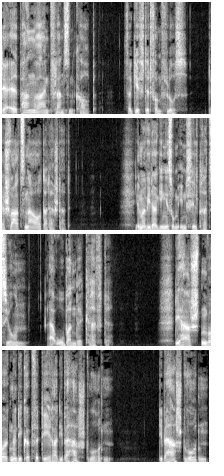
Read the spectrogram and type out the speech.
Der Elbhang war ein Pflanzenkorb, vergiftet vom Fluss, der schwarzen Aorta der Stadt. Immer wieder ging es um Infiltration, erobernde Kräfte. Die Herrschten wollten in die Köpfe derer, die beherrscht wurden. Die beherrscht wurden,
